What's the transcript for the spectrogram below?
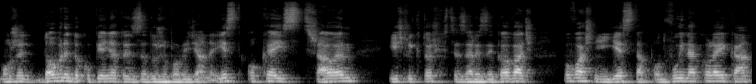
może dobry do kupienia to jest za dużo powiedziane. Jest ok strzałem, jeśli ktoś chce zaryzykować, bo właśnie jest ta podwójna kolejka,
